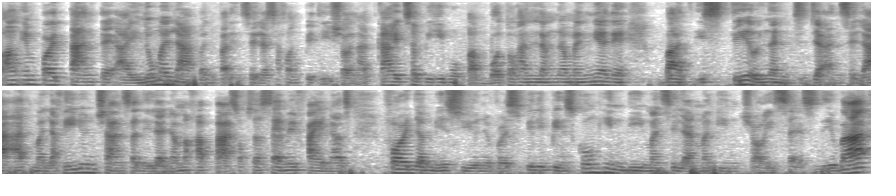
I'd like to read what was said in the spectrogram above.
ang importante ay lumalaban pa rin sila sa competition. At kahit sabihin mo pa, botohan lang naman yan eh, but still, nandiyan sila at malaki yung chance nila na makapasok sa semifinals for the Miss Universe Philippines kung hindi man sila maging choices, di ba?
